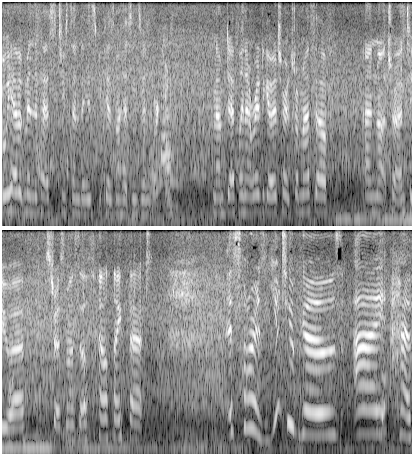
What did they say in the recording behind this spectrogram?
but we haven't been the past two Sundays because my husband's been working. And I'm definitely not ready to go to church by myself. I'm not trying to uh, stress myself out like that. As far as YouTube goes, I have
